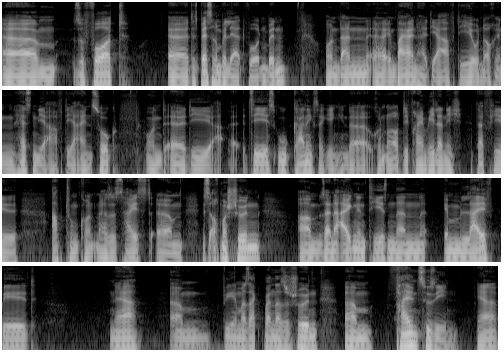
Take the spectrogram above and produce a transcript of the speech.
ähm, sofort äh, des Besseren belehrt worden bin und dann äh, in Bayern halt die AfD und auch in Hessen die AfD einzog und äh, die äh, CSU gar nichts dagegen hinter konnten und auch die Freien Wähler nicht da viel abtun konnten. Also das heißt, ähm, ist auch mal schön, ähm, seine eigenen Thesen dann im Live-Bild, naja, ähm, wie immer sagt man da so schön, ähm, fallen zu sehen, ja,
